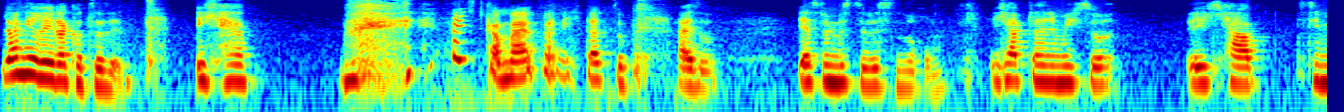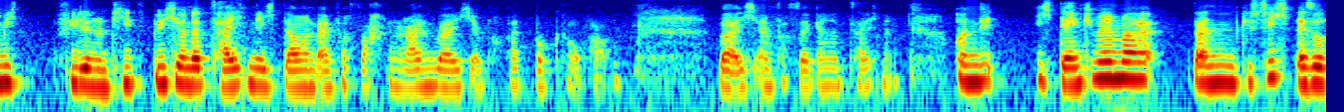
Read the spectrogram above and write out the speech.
lange Rede, kurzer Sinn. Ich habe. ich komme einfach nicht dazu. Also, erstmal müsst ihr wissen, warum. Ich habe da nämlich so. Ich habe ziemlich viele Notizbücher und da zeichne ich dauernd einfach Sachen rein, weil ich einfach gerade Bock drauf habe. Weil ich einfach sehr gerne zeichne. Und ich denke mir mal dann Geschichte. Also,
